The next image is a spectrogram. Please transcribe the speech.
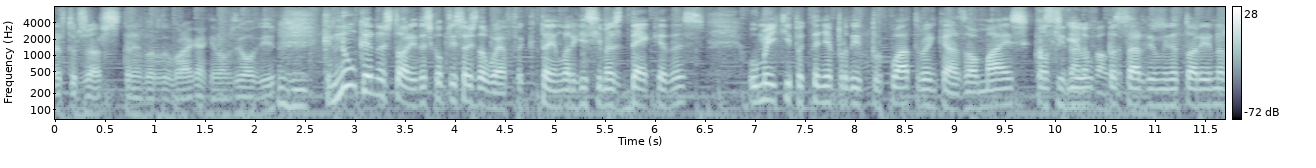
Arthur Jorge, treinador do Braga, acabamos de ouvir, que nunca na história das competições da UEFA, que tem larguíssimas décadas, uma equipa que tenha perdido por 4 em casa ou mais Conseguiu volta. passar de eliminatória na-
